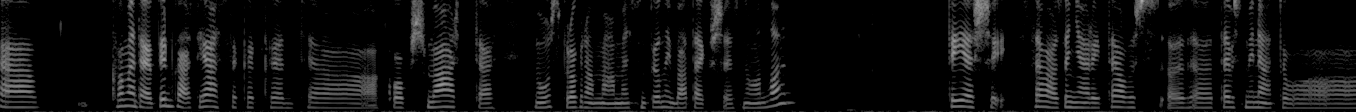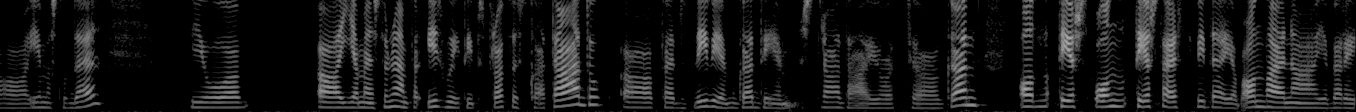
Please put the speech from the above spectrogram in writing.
Uh, komentēju, pirmkārt, jāsaka, ka uh, kopš mārta mūsu programmā mēs esam pilnībā atteikušies no online tieši savā ziņā arī tavus, tevis minēto iemeslu dēļ. Jo, ja mēs runājam par izglītības procesu kā tādu, pēc diviem gadiem strādājot gan on, tieši, on, tiešsaistes vidē, jau online, jeb arī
